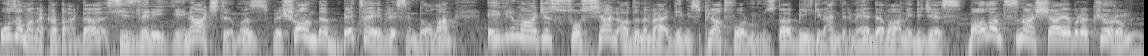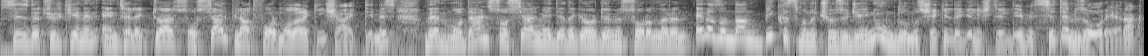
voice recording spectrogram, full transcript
O zamana kadar da sizleri yeni açtığımız ve şu anda beta evresinde olan Evrim Ağacı Sosyal adını verdiğimiz platformumuzda bilgilendirmeye devam edeceğiz. Bağlantısını aşağıya bırakıyorum. Siz de Türkiye'nin entelektüel sosyal platformu olarak inşa ettiğimiz ve modern sosyal medyada gördüğümüz sorunların en azından bir kısmını çözeceğini umduğumuz şekilde geliştirdiğimiz sitemize uğrayarak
